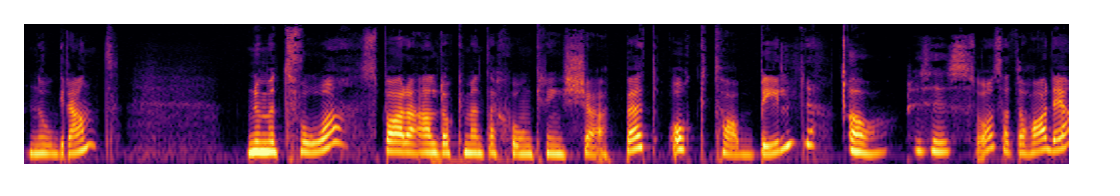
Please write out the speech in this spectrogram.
noggrant. Nummer två, spara all dokumentation kring köpet och ta bild, Ja, precis. så, så att du har det.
